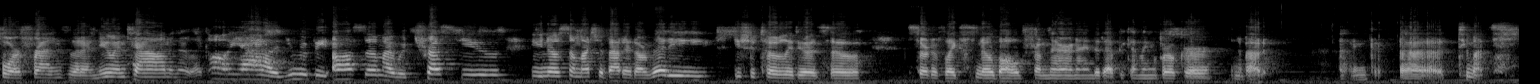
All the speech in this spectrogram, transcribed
four friends that I knew in town. And they're like, oh, yeah, you would be awesome. I would trust you. You know so much about it already. You should totally do it. So sort of like snowballed from there. And I ended up becoming a broker in about, I think, uh, two months.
